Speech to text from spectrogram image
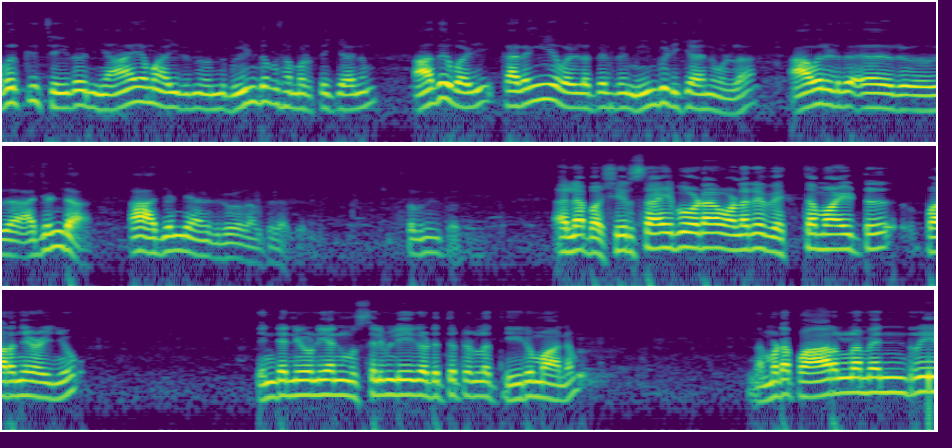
അവർക്ക് ചെയ്ത ന്യായമായിരുന്നു എന്ന് വീണ്ടും സമർത്ഥിക്കാനും അതുവഴി കലങ്ങിയ വെള്ളത്തിൽ നിന്ന് മീൻ പിടിക്കാനുമുള്ള അവരുടെ ഒരു അജണ്ട ആ അജണ്ടയാണ് ഇതിലൂടെ നടപ്പിലാക്കുന്നത് അല്ല ബഷീർ സാഹിബ് ഇവിടെ വളരെ വ്യക്തമായിട്ട് പറഞ്ഞു കഴിഞ്ഞു. ഇന്ത്യൻ യൂണിയൻ മുസ്ലിം ലീഗ് എടുത്തിട്ടുള്ള തീരുമാനം. നമ്മുടെ പാർലമെന്ററി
